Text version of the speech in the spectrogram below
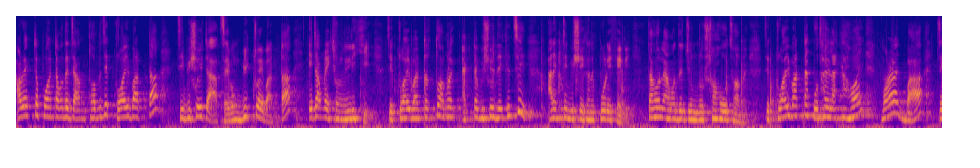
আরও একটা পয়েন্ট আমাদের জানতে হবে যে, ক্রয় বারটা যে বিষয়টা আছে এবং বিক্রয় বারটা এটা আমরা একটু লিখি। যে ক্রয় বারটার তো আমরা একটা বিষয় দেখেছি, আরেকটা বিষয় এখানে পড়ে ফেলি। তাহলে আমাদের জন্য সহজ হবে। যে ক্রয় বারটা কোথায় লেখা হয়? মনে রাখবা যে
